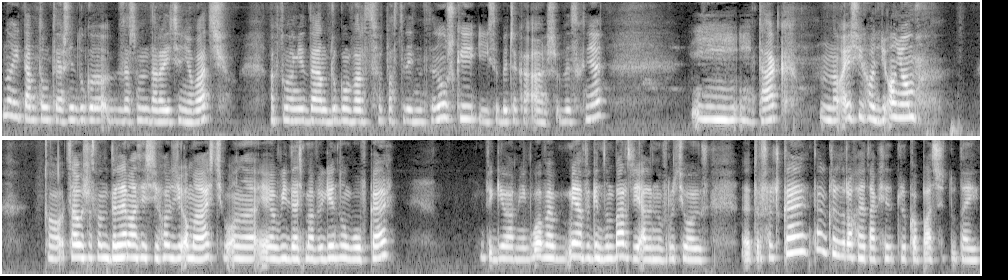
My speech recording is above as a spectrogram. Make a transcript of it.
No i tamtą też niedługo zacznę dalej cieniować. Aktualnie dałam drugą warstwę pasteli na te nóżki i sobie czeka aż wyschnie. I, I tak. No a jeśli chodzi o nią, to cały czas mam dylemat, jeśli chodzi o maść, bo ona, jak widać, ma wygiętą główkę. Wygięłam jej głowę. Miała wygiętą bardziej, ale no wróciło już e, troszeczkę. Także trochę tak się tylko patrzy tutaj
